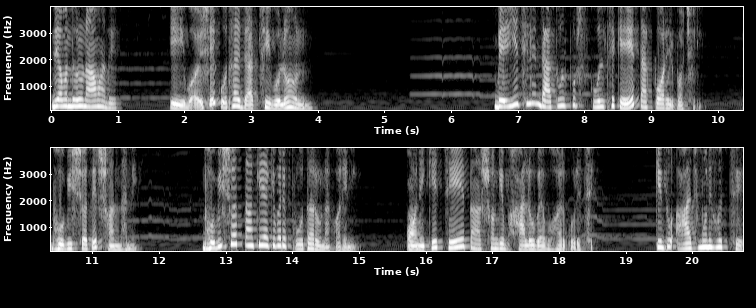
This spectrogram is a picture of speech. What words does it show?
যেমন ধরুন আমাদের। এই বয়সে কোথায় যাচ্ছি বলুন? বেরিয়েছিলেন রাতুলপুর স্কুল থেকে তার পরের বছরই, ভবিষ্যতের সন্ধানে। ভবিষ্যৎ তাকে একেবারে প্রতারণা করেনি। অনেকে চেয়ে তার সঙ্গে ভালো ব্যবহার করেছে। কিন্তু আজ মনে হচ্ছে,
